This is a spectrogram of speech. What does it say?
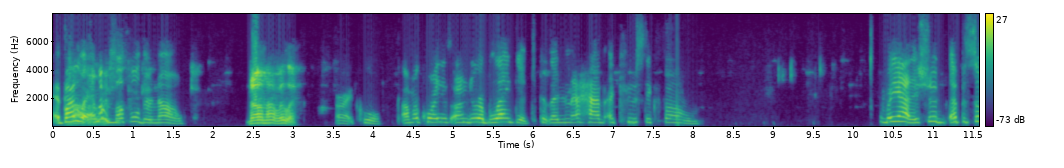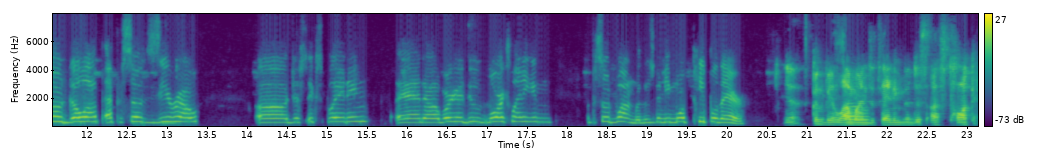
And by the way, am I muffled or no? No, not really. All right, cool. I'm recording this under a blanket because I didn't have acoustic foam. But yeah, this should episode go up, episode zero. Uh, just explaining, and uh, we're gonna do more explaining in episode one, where there's gonna be more people there. Yeah, it's gonna be a lot more entertaining than just us talking.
